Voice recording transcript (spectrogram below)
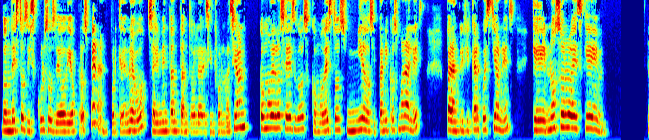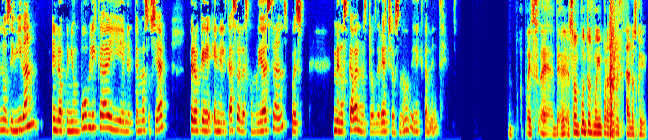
donde estos discursos de odio prosperan, porque de nuevo se alimentan tanto de la desinformación como de los sesgos, como de estos miedos y pánicos morales, para amplificar cuestiones que no solo es que nos dividan en la opinión pública y en el tema social, pero que en el caso de las comunidades trans, pues menoscaban nuestros derechos, ¿no? Directamente. Pues eh, son puntos muy importantes a los que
